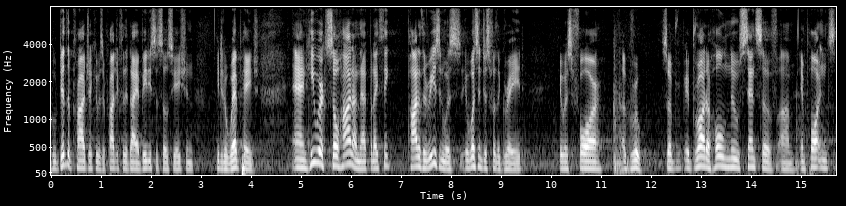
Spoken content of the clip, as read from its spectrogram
who did the project, it was a project for the Diabetes Association. He did a web page. And he worked so hard on that, but I think part of the reason was it wasn't just for the grade, it was for a group. So it, it brought a whole new sense of um, importance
